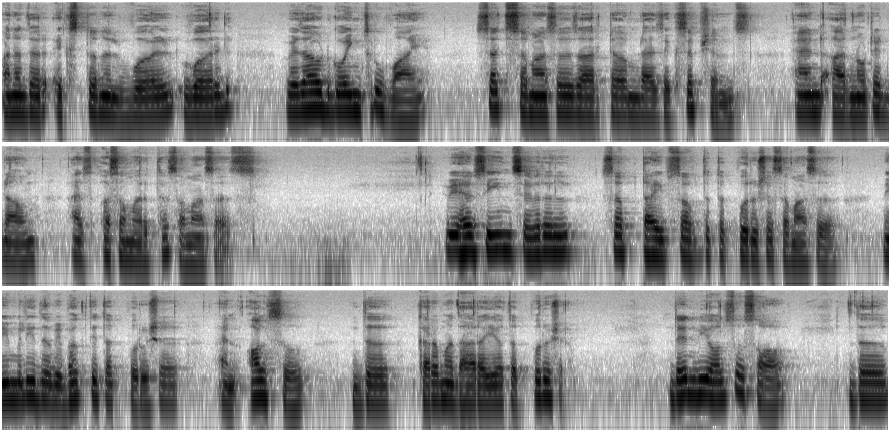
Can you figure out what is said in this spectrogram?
another external world, word without going through y, such samasas are termed as exceptions and are noted down as asamartha samasas. We have seen several subtypes of the Tatpurusha samasa, namely the Vibhakti Tatpurusha and also the Karmadharaya Tatpurusha. Then we also saw the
